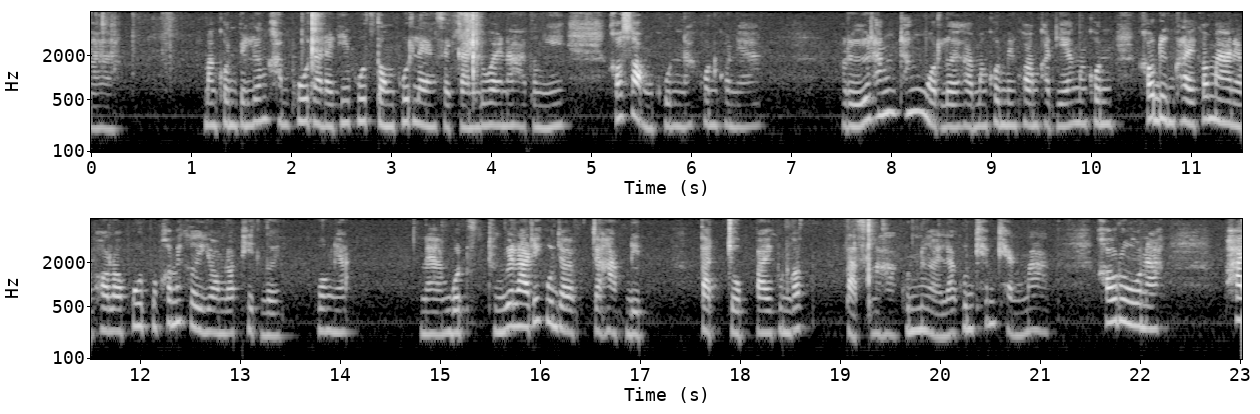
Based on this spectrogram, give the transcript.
นะคะบางคนเป็นเรื่องคำพูดอะไรที่พูดตรงพูดแรงใส่กันด้วยนะคะ ตรงนี้เขาส่องคุณนะคนคนนี้หรือทั้งทั้งหมดเลยค่ะ บางคนเป็นความขัดแย้ง บางคนเขาดึงใครเข้ามาเนี่ย พอเราพูดปุ๊บเขาไม่เคยยอมรับผิดเลย พวกเนี้ยนะบทถึงเวลาที่คุณจะจะหักดิบ ตัดจบไปคุณก็ตัดนะคะ คุณเหนื่อยแล้วคุณเข้มแข็งมาก เขารู้นะไพ่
